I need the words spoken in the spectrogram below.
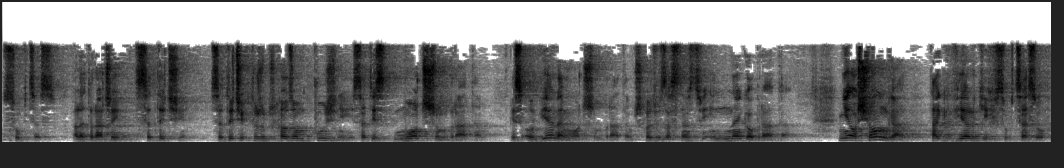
sukces, ale to raczej setyci. Setyci, którzy przychodzą później. Set jest młodszym bratem. Jest o wiele młodszym bratem. Przychodzi w zastępstwie innego brata. Nie osiąga tak wielkich sukcesów,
